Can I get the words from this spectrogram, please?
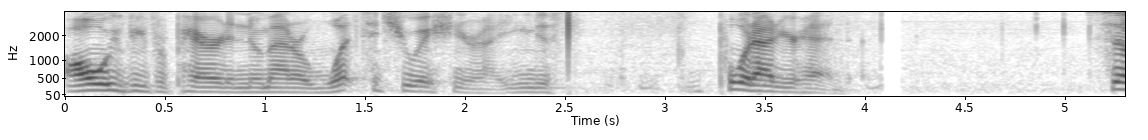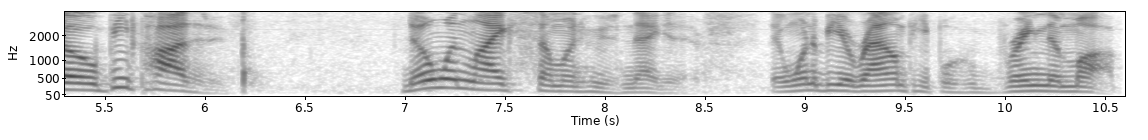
always be prepared and no matter what situation you're at, you can just pull it out of your head. So be positive. No one likes someone who's negative. They want to be around people who bring them up,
